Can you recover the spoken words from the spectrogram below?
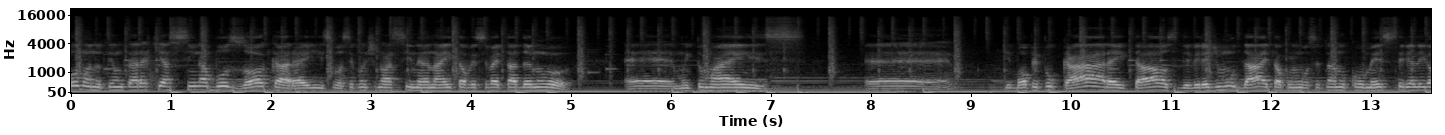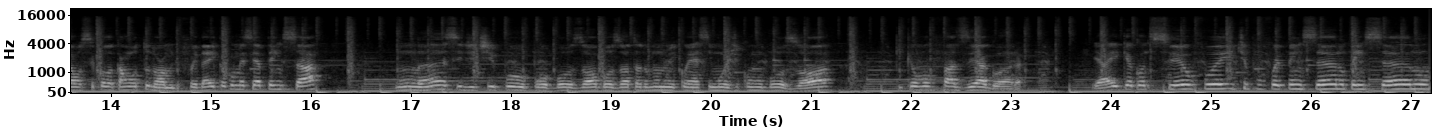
Pô, mano, tem um cara que assina Bozó, cara, e se você continuar assinando aí, talvez você vai estar tá dando é, muito mais é, ibope pro cara e tal, você deveria de mudar e tal, como você tá no começo, seria legal você colocar um outro nome. Foi daí que eu comecei a pensar num lance de tipo, pô, Bozó, Bozó, todo mundo me conhece emoji como Bozó, o que, que eu vou fazer agora? E aí o que aconteceu foi, tipo, foi pensando, pensando,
